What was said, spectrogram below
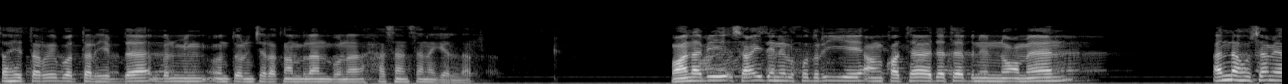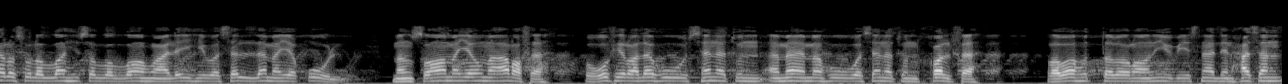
sahih targ'ib va tarhibda bir ming o'n to'rtinchi raqam bilan buni hasan sanaganlar وعن ابي سعيد الخدري عن قتاده بن النعمان انه سمع رسول الله صلى الله عليه وسلم يقول من صام يوم عرفة غفر له سنة أمامه وسنة خلفه. رواه الطبراني بإسناد حسن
